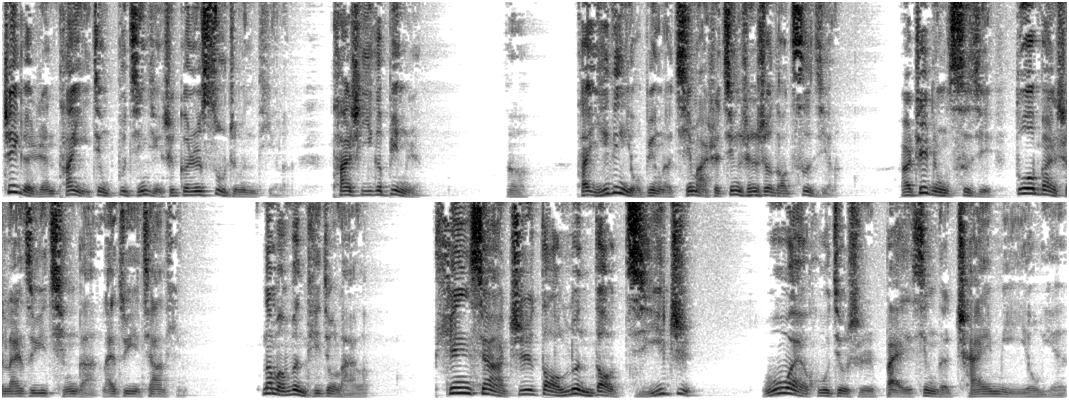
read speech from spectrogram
这个人他已经不仅仅是个人素质问题了，他是一个病人啊，他一定有病了，起码是精神受到刺激了。而这种刺激多半是来自于情感，来自于家庭。那么问题就来了：天下之道，论到极致，无外乎就是百姓的柴米油盐。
